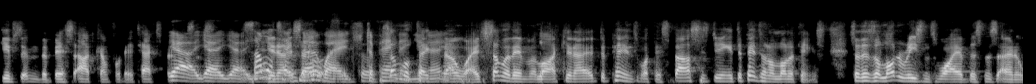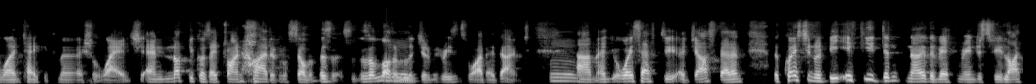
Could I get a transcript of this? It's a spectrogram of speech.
gives them the best outcome for their tax purposes. Yeah, yeah, yeah. Some will know, take so no wage, depending. Some will take know, no yeah. wage. Some of them are like you know, it depends what their spouse is doing. It depends on a lot of things. So there's a lot of reasons why a business owner won't take a commercial wage, and not because they try and hide it or sell the business. There's a lot mm. of legitimate reasons why they don't, mm. um, and you always have to adjust that. And the question would be, if you didn't know the veterinary industry, like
